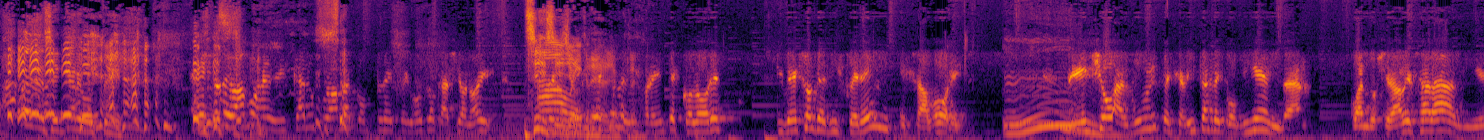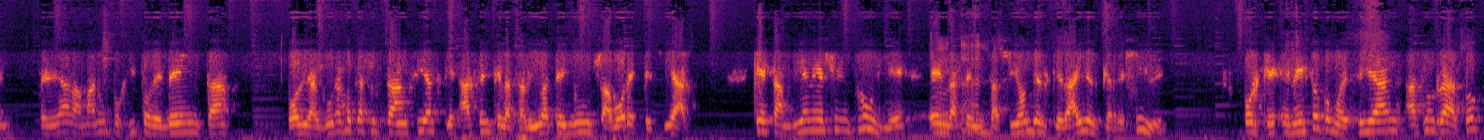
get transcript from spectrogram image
Vaya, se encarga usted. Eso le vamos a dedicar un programa completo en otra ocasión, ¿oí? Sí, Ah, sí, yo creo. besos yo de creo. diferentes colores y besos de diferentes sabores. De hecho, algunos especialistas recomiendan, cuando se va a besar a alguien, tener a la mano un poquito de menta o de algunas otras sustancias que hacen que la saliva tenga un sabor especial. Que también eso influye en la Total. sensación del que da y del que recibe. Porque en esto, como decían hace un rato,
